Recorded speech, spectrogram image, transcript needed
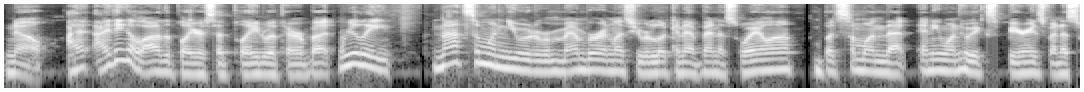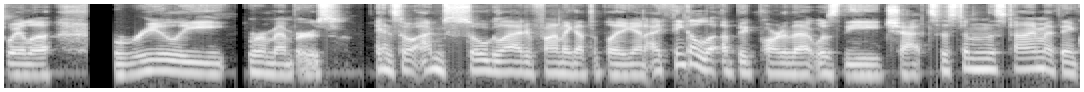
No. I, I, think a lot of the players had played with her, but really not someone you would remember unless you were looking at Venezuela, but someone that anyone who experienced Venezuela really remembers. And so I'm so glad it finally got to play again. I think a, a big part of that was the chat system this time. I think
